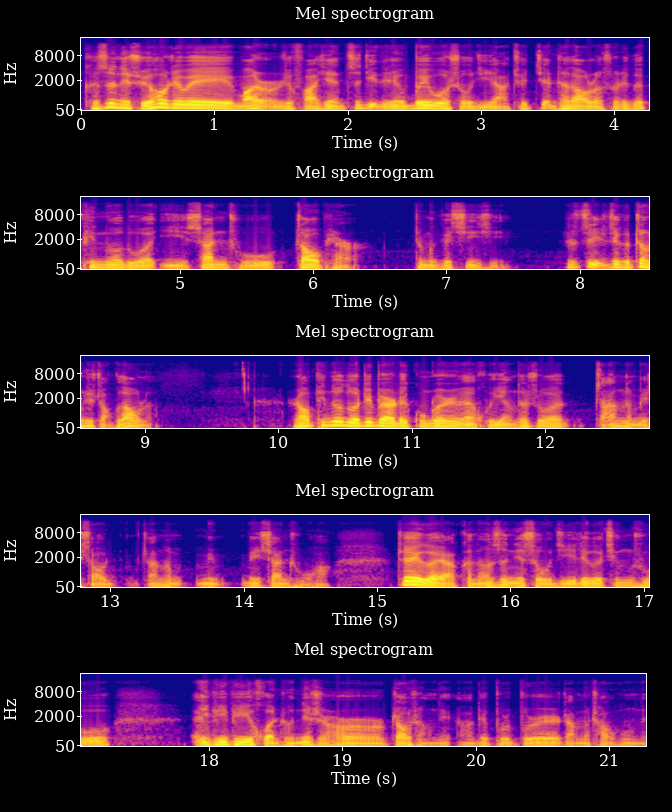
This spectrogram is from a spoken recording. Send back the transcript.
可是呢，随后这位网友就发现自己的这个 vivo 手机啊，却检测到了说这个拼多多已删除照片这么个信息，就自己这个证据找不到了。然后拼多多这边的工作人员回应，他说咱可没烧，咱可没没删除哈，这个呀，可能是你手机这个清除。A.P.P. 缓存的时候造成的啊，这不不是咱们操控的。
